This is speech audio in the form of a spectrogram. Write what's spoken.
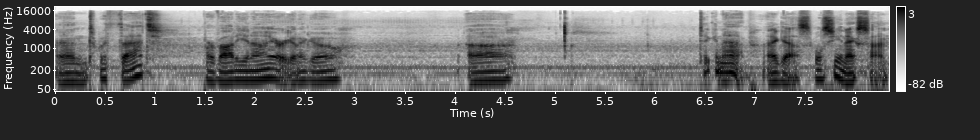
And with that, Parvati and I are gonna go uh, take a nap, I guess. We'll see you next time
